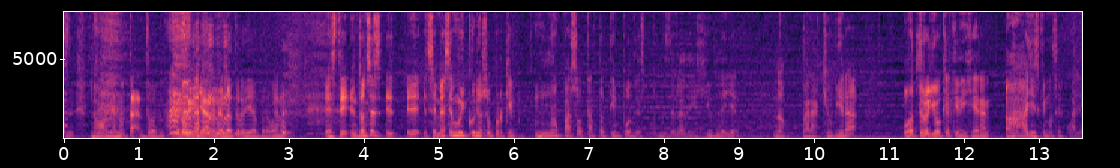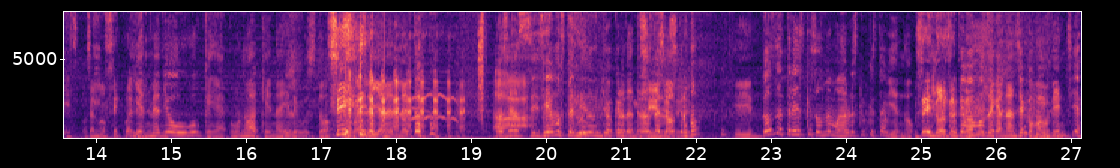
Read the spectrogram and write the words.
sí. No, ya no tanto. Lo brillaron el otro día, pero bueno. Este, entonces, eh, eh, se me hace muy curioso porque no pasó tanto tiempo des- desde la de Hugh Ledger No. para que hubiera otro Joker que dijeran, ay, es que no sé cuál es. O sea, no sé cuál Y es. en medio hubo que uno a que nadie le gustó. Sí. que Fue el de Jared Leto. O sea, Ah. sí, sí hemos tenido un Joker detrás Sí, del sí, otro. Y dos de tres que son memorables, creo que está bien, ¿no? Sí, dos de Creo que vamos de ganancia como audiencia.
